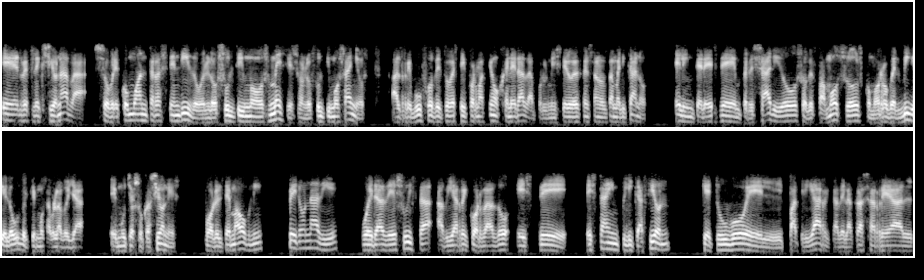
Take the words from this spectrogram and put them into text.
eh, reflexionaba sobre cómo han trascendido en los últimos meses o en los últimos años al rebufo de toda esta información generada por el Ministerio de Defensa norteamericano el interés de empresarios o de famosos como Robert Bigelow, del que hemos hablado ya en muchas ocasiones, por el tema OVNI, pero nadie fuera de Suiza había recordado este, esta implicación que tuvo el patriarca de la Casa Real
